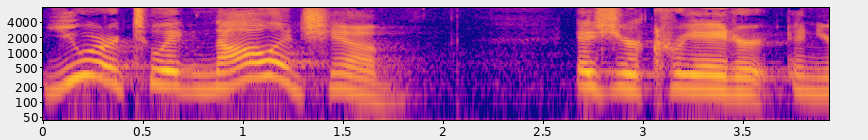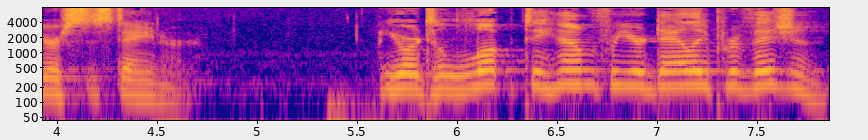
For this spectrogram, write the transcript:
You are to acknowledge Him as your Creator and your Sustainer. You are to look to Him for your daily provision,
